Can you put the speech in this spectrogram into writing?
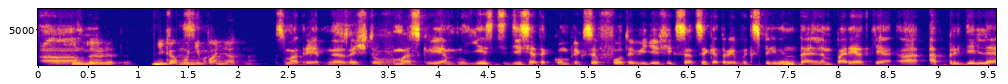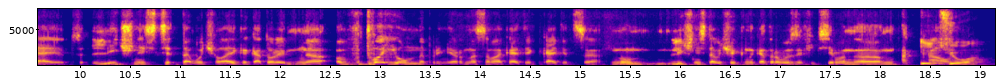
а, обсуждали это? Никому не понятно. Смотри, значит, в Москве есть десяток комплексов фото-видеофиксации, которые в экспериментальном порядке а, определяют личность того человека, который а, вдвоем, например, на самокате катится. Ну, личность того человека, на которого зафиксирован аккаунт. И что?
